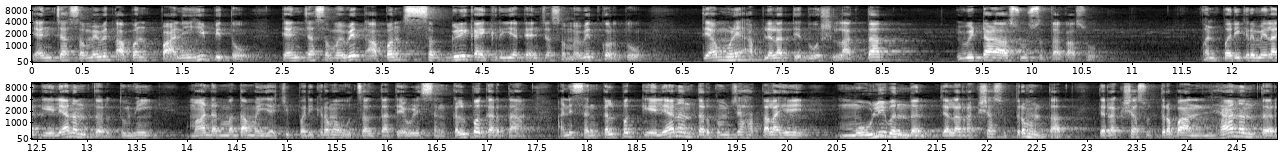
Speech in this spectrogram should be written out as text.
त्यांच्या समवेत आपण पाणीही पितो त्यांच्या समवेत आपण सगळी काही क्रिया त्यांच्या समवेत करतो त्यामुळे आपल्याला ते दोष लागतात. विटाळ असू सुताक असू पण परिक्रमेला गेल्यानंतर तुम्ही मा नर्मदा मैयाची परिक्रमा उचलता त्यावेळी संकल्प करता आणि संकल्प केल्यानंतर तुमच्या हाताला हे मौलीबंधन ज्याला रक्षासूत्र म्हणतात ते रक्षासूत्र बांधल्यानंतर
